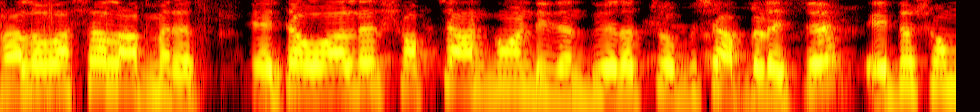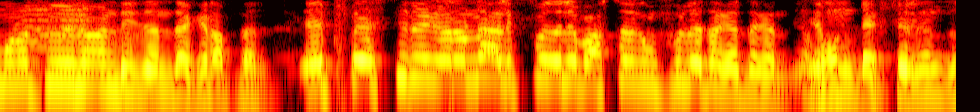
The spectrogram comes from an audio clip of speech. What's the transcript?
ভালোবাসা লাভ ম্যারেজ এটা ওয়ার্ল্ড এর সবচেয়ে আনকমন ডিজাইন দুই হাজার চব্বিশে আপডেট আছে এটা সম্পূর্ণ টু ইন ওয়ান ডিজাইন দেখেন আপনার। এই পেস্টিনের কারণে আলিফাজ আলী বাসটা এরকম ফুলে থাকে দেখেন। হোম টেক্সের কিন্তু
